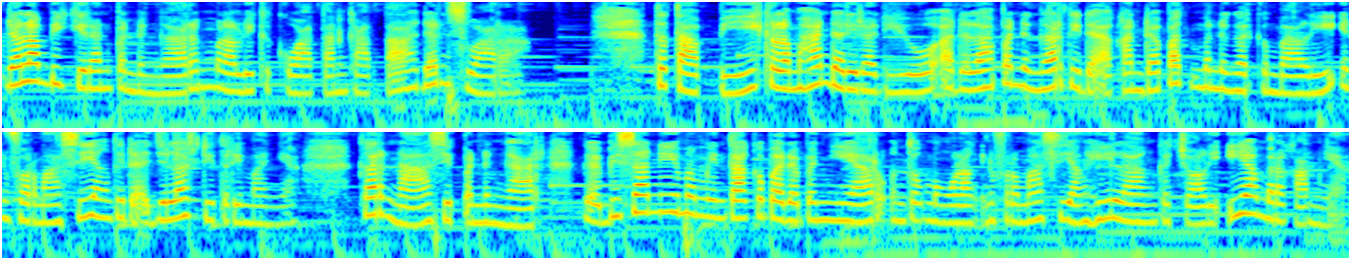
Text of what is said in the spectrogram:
dalam pikiran pendengar melalui kekuatan kata dan suara. Tetapi, kelemahan dari radio adalah pendengar tidak akan dapat mendengar kembali informasi yang tidak jelas diterimanya, karena si pendengar gak bisa nih meminta kepada penyiar untuk mengulang informasi yang hilang kecuali ia merekamnya.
